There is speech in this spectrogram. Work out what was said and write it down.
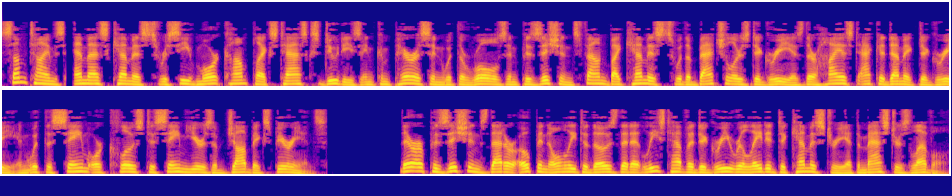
Sometimes, MS chemists receive more complex tasks duties in comparison with the roles and positions found by chemists with a bachelor's degree as their highest academic degree and with the same or close to same years of job experience. There are positions that are open only to those that at least have a degree related to chemistry at the master's level.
